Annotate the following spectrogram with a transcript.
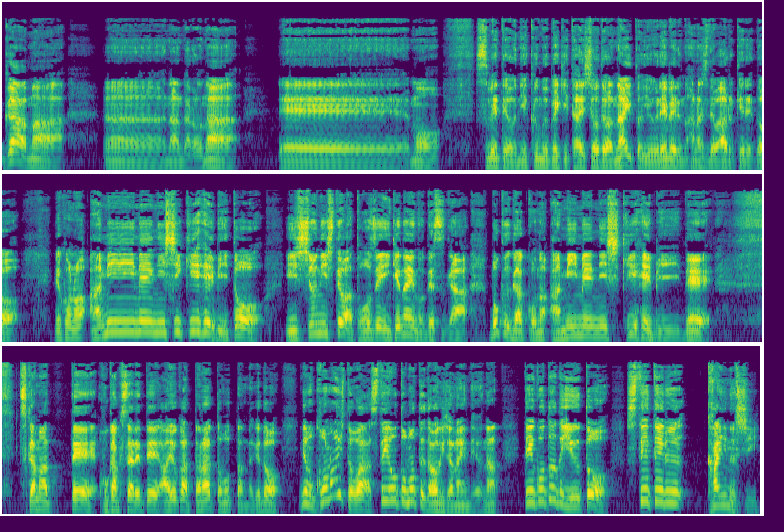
が、まあ、うん、なんだろうな、えー、もう、すべてを憎むべき対象ではないというレベルの話ではあるけれど、で、このアミメニシキヘビと一緒にしては当然いけないのですが、僕がこのアミメニシキヘビで捕まって捕獲されて、あ、よかったなと思ったんだけど、でもこの人は捨てようと思ってたわけじゃないんだよな。っていうことで言うと、捨ててる飼い主。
